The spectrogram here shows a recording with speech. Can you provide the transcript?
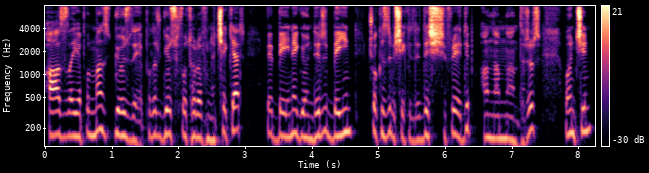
ağızla yapılmaz, gözle yapılır. Göz fotoğrafını çeker ve beyine gönderir. Beyin çok hızlı bir şekilde deşifre edip anlamlandırır. Onun için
